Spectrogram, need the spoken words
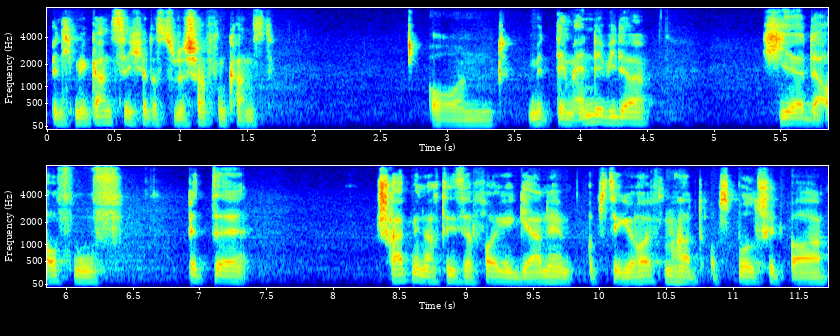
bin ich mir ganz sicher, dass du das schaffen kannst. Und mit dem Ende wieder hier der Aufruf, bitte schreib mir nach dieser Folge gerne, ob es dir geholfen hat, ob es Bullshit war,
